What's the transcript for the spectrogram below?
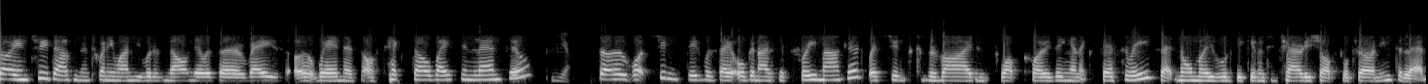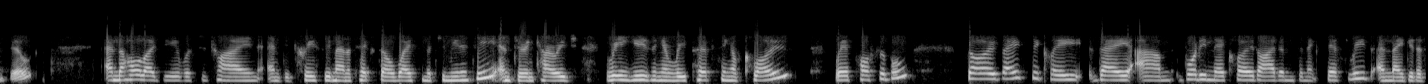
So in 2021, you would have known there was a raised awareness of textile waste in landfill. Yeah. So what students did was they organised a free market where students could provide and swap clothing and accessories that normally would be given to charity shops or thrown into landfill. And the whole idea was to try and, and decrease the amount of textile waste in the community and to encourage reusing and repurposing of clothes where possible. So basically, they um, brought in their clothes items and accessories and they did a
